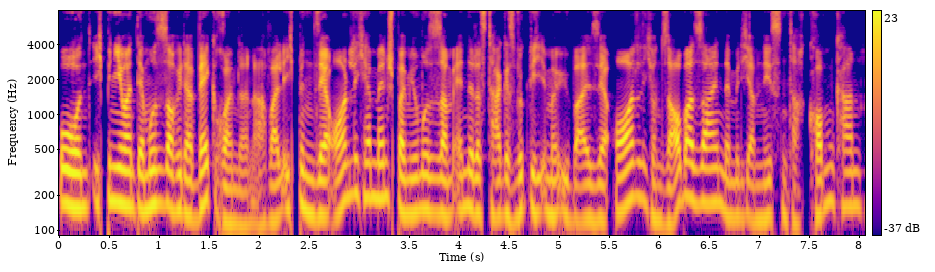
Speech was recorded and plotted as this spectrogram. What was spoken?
und ich bin jemand, der muss es auch wieder wegräumen danach, weil ich bin ein sehr ordentlicher Mensch, bei mir muss es am Ende des Tages wirklich immer überall sehr ordentlich und sauber sein, damit ich am nächsten Tag kommen kann.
